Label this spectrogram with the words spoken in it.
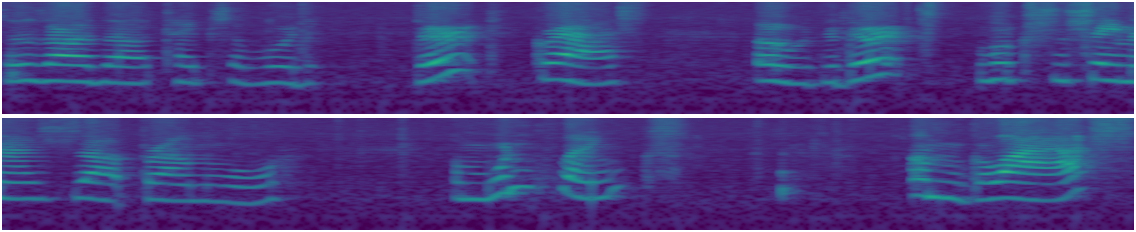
Those are the types of wood. Dirt, grass. Oh, the dirt looks the same as brown wool um, wooden planks, um, glass,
